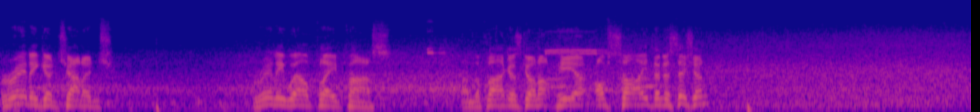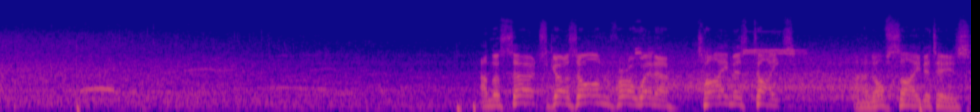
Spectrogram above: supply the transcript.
Really good challenge. Really well played pass. And the flag has gone up here, offside the decision. And the search goes on for a winner. Time is tight. And offside it is.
